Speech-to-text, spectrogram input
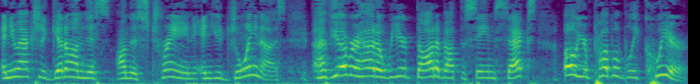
and you actually get on this, on this train and you join us. Have you ever had a weird thought about the same sex? Oh, you're probably queer.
